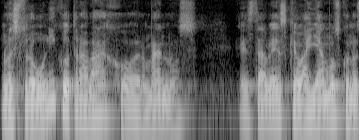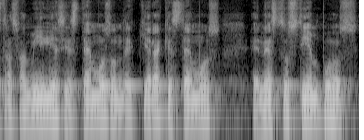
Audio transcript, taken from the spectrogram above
Nuestro único trabajo, hermanos, esta vez que vayamos con nuestras familias y estemos donde quiera que estemos en estos tiempos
